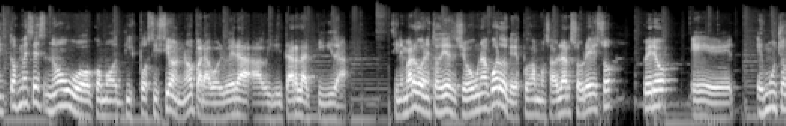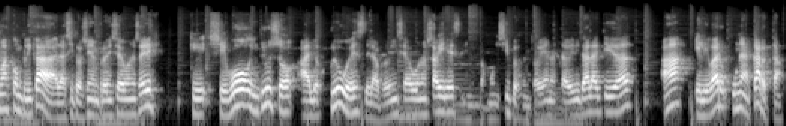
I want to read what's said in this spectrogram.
estos meses, no hubo como disposición ¿no? para volver a habilitar la actividad. Sin embargo, en estos días se llegó a un acuerdo, que después vamos a hablar sobre eso, pero eh, es mucho más complicada la situación en provincia de Buenos Aires, que llevó incluso a los clubes de la provincia de Buenos Aires, en los municipios donde todavía no está habilitada la actividad, a elevar una carta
